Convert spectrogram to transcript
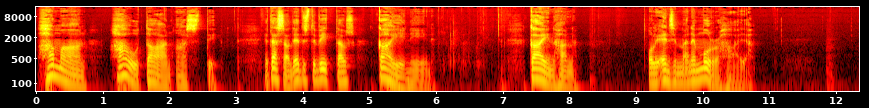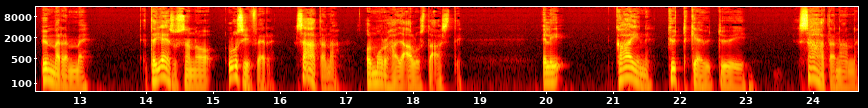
Hamaan, hautaan asti. Ja tässä on tietysti viittaus Kainiin. Kainhan oli ensimmäinen murhaaja. Ymmärrämme, että Jeesus sanoo Lucifer, saatana, on murhaaja alusta asti. Eli Kain kytkeytyi saatanan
